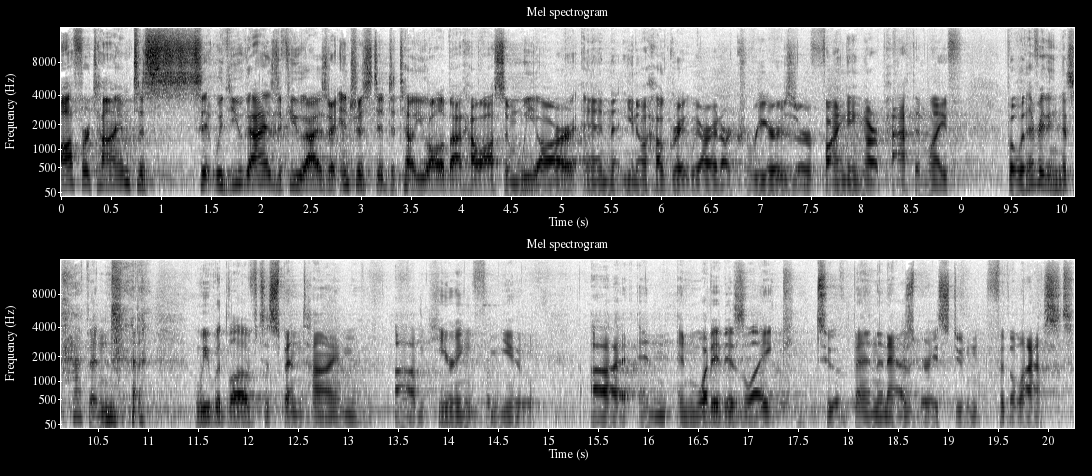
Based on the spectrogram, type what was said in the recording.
offer time to sit with you guys if you guys are interested to tell you all about how awesome we are and you know how great we are at our careers or finding our path in life but with everything that's happened we would love to spend time um, hearing from you uh, and, and what it is like to have been an asbury student for the last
